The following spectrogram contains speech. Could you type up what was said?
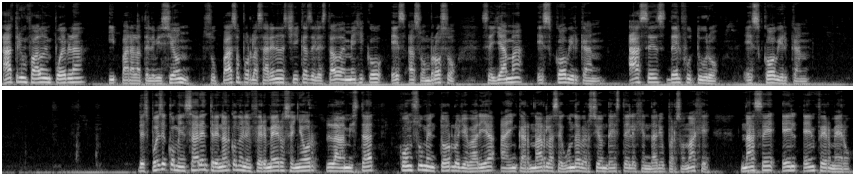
Ha triunfado en Puebla y para la televisión. Su paso por las arenas chicas del Estado de México es asombroso. Se llama Scovircan, Haces del Futuro, Scovircan. Después de comenzar a entrenar con el enfermero señor, la amistad con su mentor lo llevaría a encarnar la segunda versión de este legendario personaje, nace el enfermero.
